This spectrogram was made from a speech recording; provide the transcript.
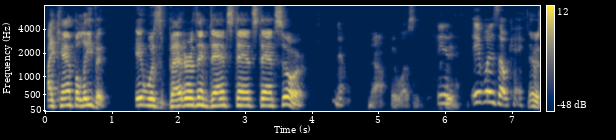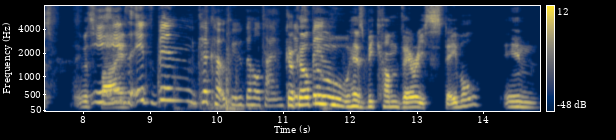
I can't believe it. It was better than Dance, Dance, Dance Danseur. no. No, it wasn't. It, it was okay. It was. it was fine. It's, it's been Kokkoku the whole time. It's been, Kokkoku has become very stable in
